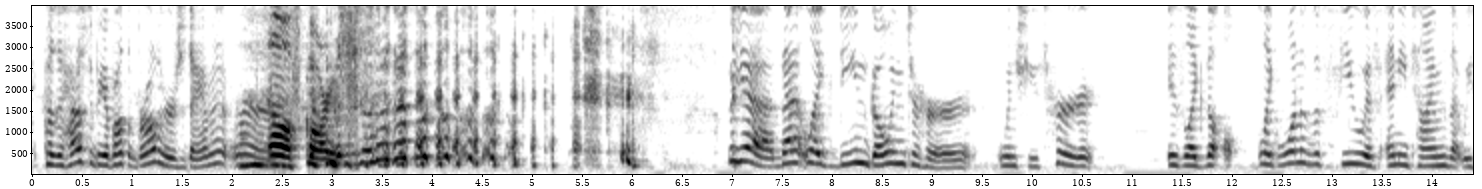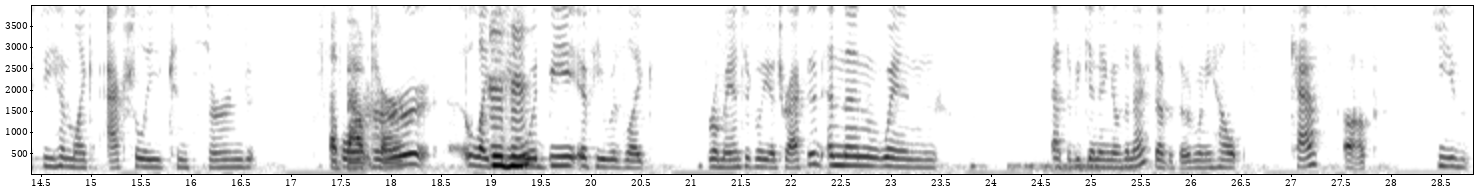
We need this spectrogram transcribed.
Because it has to be about the brothers, damn it. Oh, of course. but yeah, that like Dean going to her when she's hurt is like the like one of the few, if any, times that we see him like actually concerned for About her. her, like Mhm. he would be if he was like romantically attracted. And then when at the beginning of the next episode, when he helps Cass up, he's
